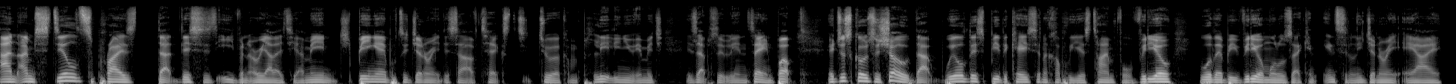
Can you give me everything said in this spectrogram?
And I'm still surprised that this is even a reality. I mean, being able to generate this out of text to a completely new image is absolutely insane. But it just goes to show that will this be the case in a couple of years' time for video? Will there be video models that can instantly generate AI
